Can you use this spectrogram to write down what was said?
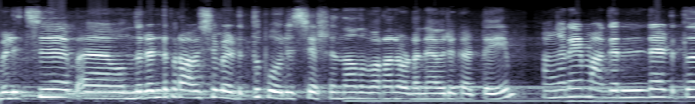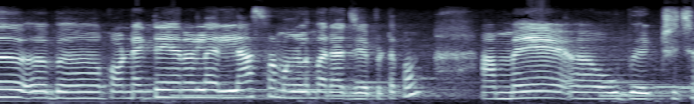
വിളിച്ച് ഒന്ന് രണ്ട് പ്രാവശ്യം എടുത്തു പോലീസ് സ്റ്റേഷനിൽ നിന്നാന്ന് പറഞ്ഞാൽ ഉടനെ അവർ കട്ട് ചെയ്യും. അങ്ങനെ മകന്റെ അടുത്ത് കോണ്ടാക്ട് ചെയ്യാനുള്ള എല്ലാ ശ്രമങ്ങളും പരാജയപ്പെട്ടപ്പം അമ്മയെ ഉപേക്ഷിച്ച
